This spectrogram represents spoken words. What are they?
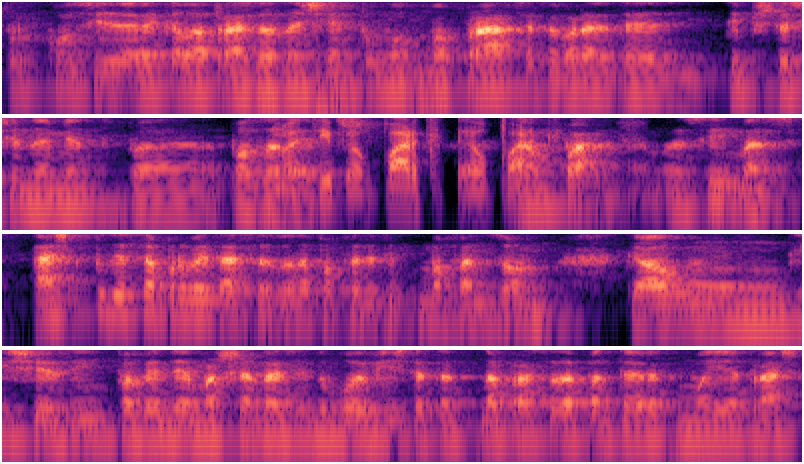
porque considero aquela atrás da Nascente uma, uma praça que agora é até tipo estacionamento para, para os adeptos. Não é tipo, é o parque. É o parque. É um par... Sim, mas acho que podia-se aproveitar essa zona para fazer tipo uma fan zone. Ter algum guichezinho para vender merchandising do Boa Vista, tanto na Praça da Pantera como aí atrás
